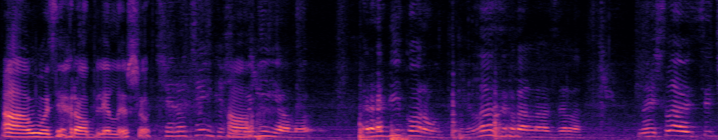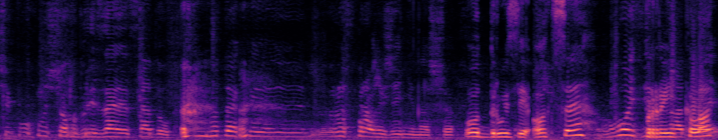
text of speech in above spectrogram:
А, ось граблі лежать. Широченьке, щоб А. одіяло. Граблі короткі. Лазила, лазила. Знайшла цю чепуху, що обрізає садок. Ну так е, розправи вже ні на що. От, друзі, оце Гвоздик Приклад. надо,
